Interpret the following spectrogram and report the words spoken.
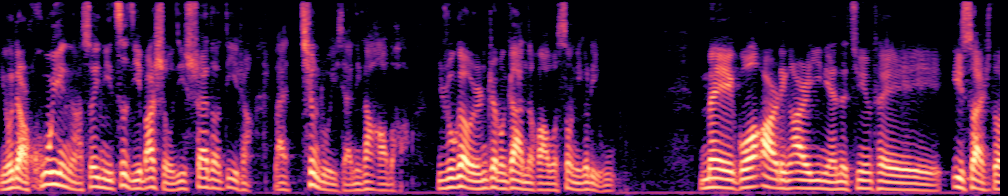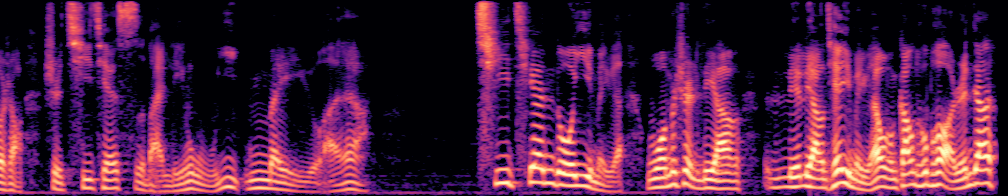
有点呼应啊？所以你自己把手机摔到地上来庆祝一下，你看好不好？如果有人这么干的话，我送你个礼物。美国二零二一年的军费预算是多少？是七千四百零五亿美元啊。七千多亿美元，我们是两两两千亿美元，我们刚突破，人家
